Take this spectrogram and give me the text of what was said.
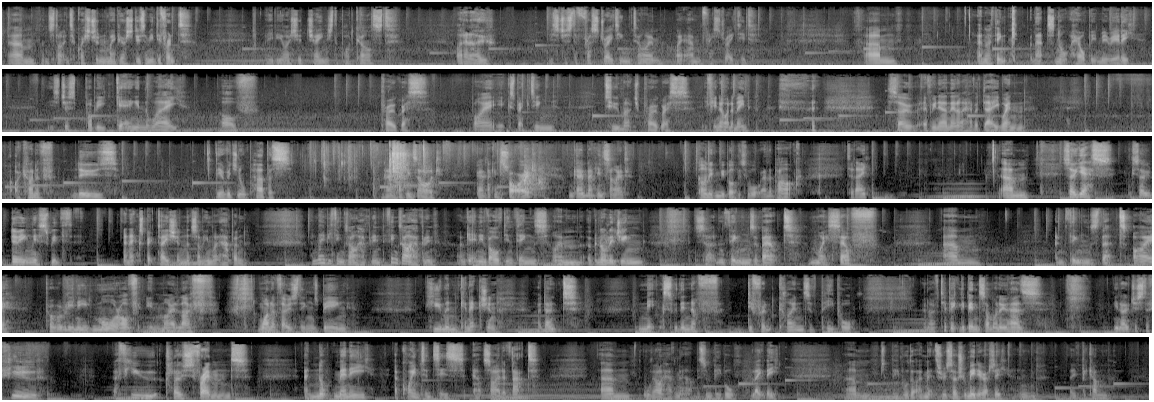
um, and starting to question maybe I should do something different. Maybe I should change the podcast. I don't know. It's just a frustrating time. I am frustrated. Um, and I think that's not helping me really. It's just probably getting in the way of progress by expecting too much progress, if you know what I mean. so every now and then I have a day when I kind of lose the original purpose. I'm going back inside. Going back inside. I'm going back inside. Can't even be bothered to walk around the park today. Um, so yes, so doing this with an expectation that something might happen, and maybe things are happening. Things are happening. I'm getting involved in things. I'm acknowledging certain things about myself, um, and things that I probably need more of in my life. One of those things being human connection. I don't mix with enough different kinds of people. And I've typically been someone who has, you know, just a few a few close friends and not many acquaintances outside of that. Um, although I have met up with some people lately, um, some people that I've met through social media actually, and they've become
